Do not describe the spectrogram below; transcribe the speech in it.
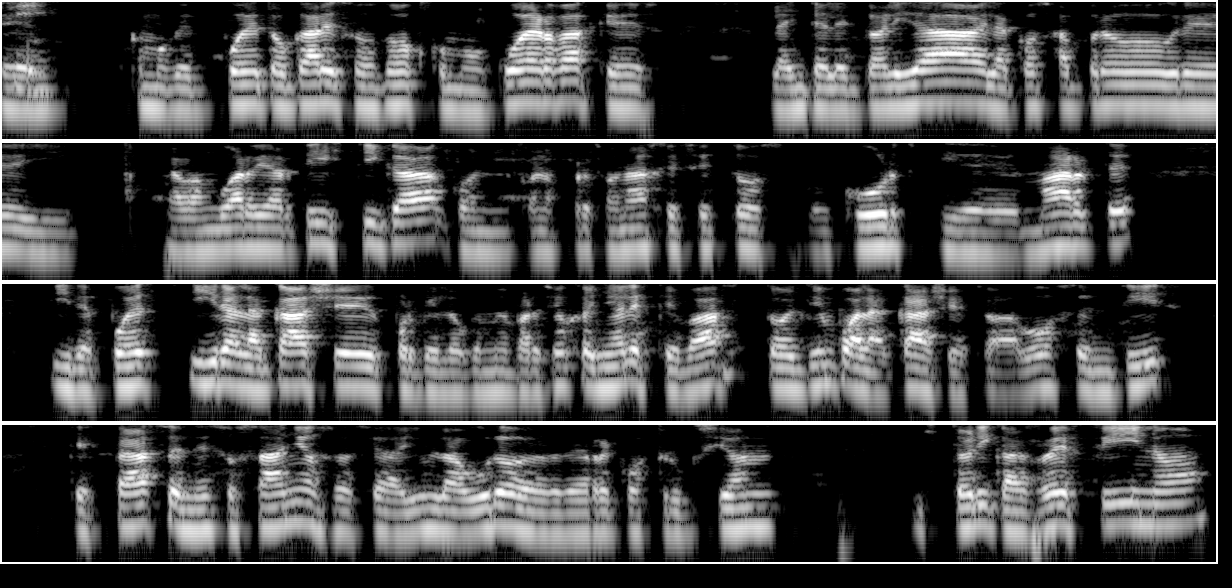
eh, como que puede tocar esos dos como cuerdas, que es la intelectualidad y la cosa progre y la vanguardia artística con, los personajes estos de Kurt y de Marte, y después ir a la calle, porque lo que me pareció genial es que vas todo el tiempo a la calle, o sea, vos sentís que estás en esos años, o sea, hay un laburo de, reconstrucción histórica re fino,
